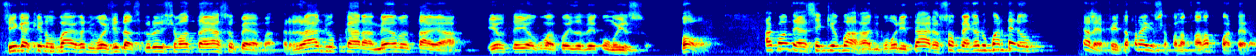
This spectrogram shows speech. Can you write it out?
Fica aqui no bairro de Mogi das Cruzes, chamado Taiá Supeba. Rádio Caramelo Taiá. Eu tenho alguma coisa a ver com isso. Bom, acontece que uma rádio comunitária só pega no quarteirão. Ela é feita para isso, é para ela falar para o quarteirão.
